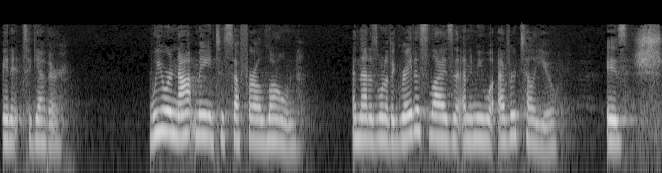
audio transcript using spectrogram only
in it together. We were not made to suffer alone. And that is one of the greatest lies the enemy will ever tell you is shh,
